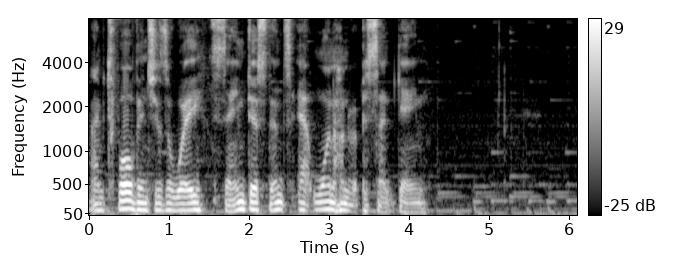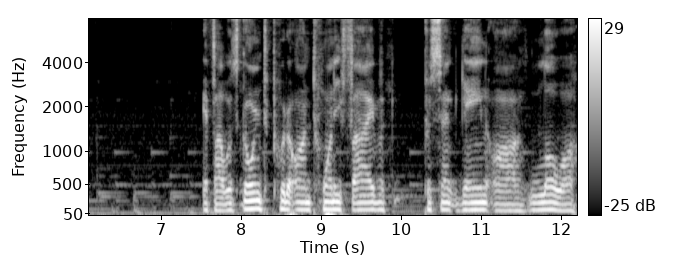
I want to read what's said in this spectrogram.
I'm 12 inches away, same distance, at 100% gain. If I was going to put it on 25% gain or lower,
